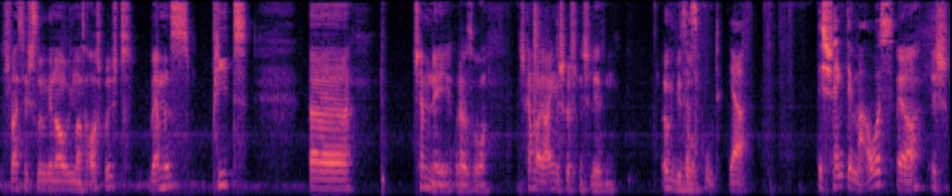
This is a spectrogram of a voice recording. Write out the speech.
ich weiß nicht so genau, wie man es ausspricht. Wemmes, Pete, äh, Chemney oder so. Ich kann meine eigene Schrift nicht lesen. Irgendwie so. Das ist gut. Ja. Ich schenk dir mal aus. Ja, ich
